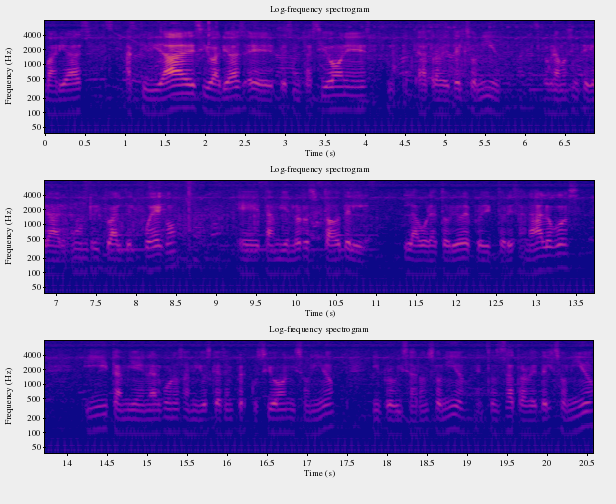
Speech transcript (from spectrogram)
varias actividades y varias eh, presentaciones a través del sonido logramos integrar un ritual del fuego, eh, también los resultados del laboratorio de proyectores análogos y también algunos amigos que hacen percusión y sonido improvisaron sonido. Entonces a través del sonido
